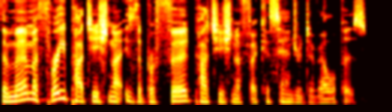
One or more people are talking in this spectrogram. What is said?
The Murmur 3 partitioner is the preferred partitioner for Cassandra developers.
